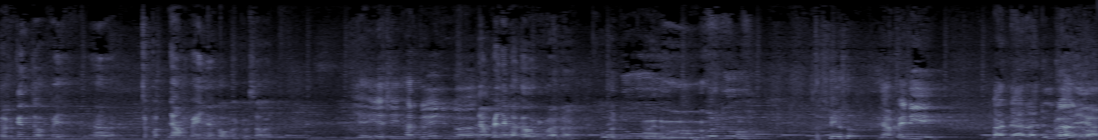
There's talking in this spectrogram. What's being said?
tapi kan capek eh, cepet nyampe nya kalau pakai pesawat Ya iya sih, harganya juga. nyampe nya nggak tahu di mana Waduh, Waduh. waduh. tapi lu Nyampe di bandara juga dong. Iya,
